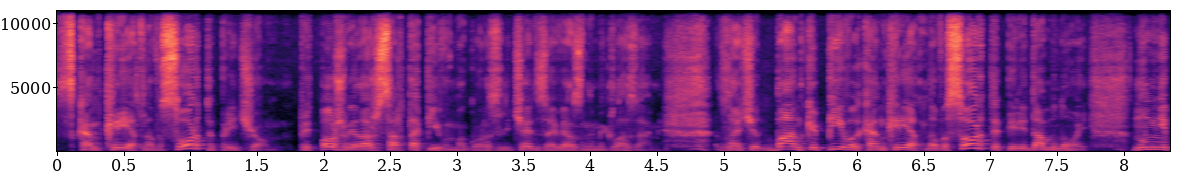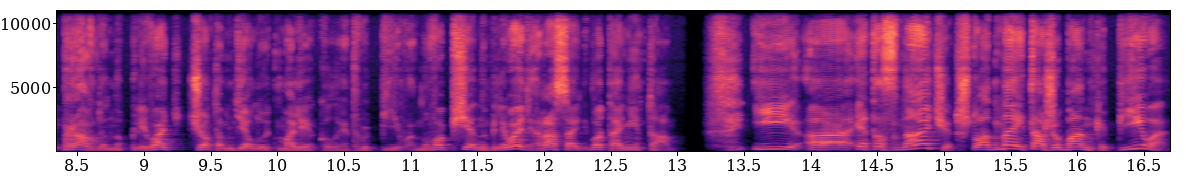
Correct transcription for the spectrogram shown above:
с конкретного сорта причем, предположим, я даже сорта пива могу различать с завязанными глазами. Значит, банка пива конкретного сорта передо мной, ну, мне правда наплевать, что там делают молекулы этого пива. Ну, вообще наплевать, раз они, вот они там. И а, это значит, что одна и та же банка пива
